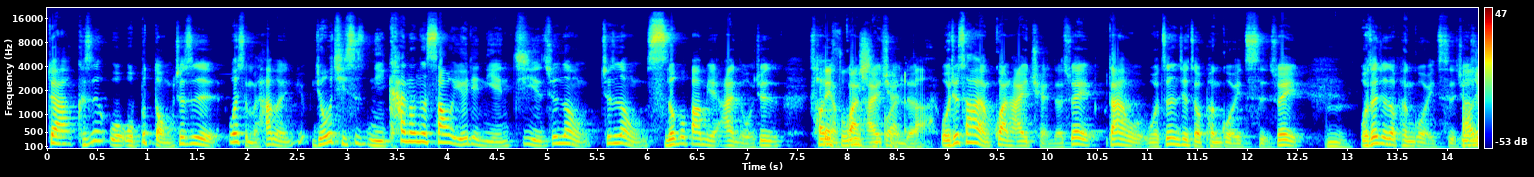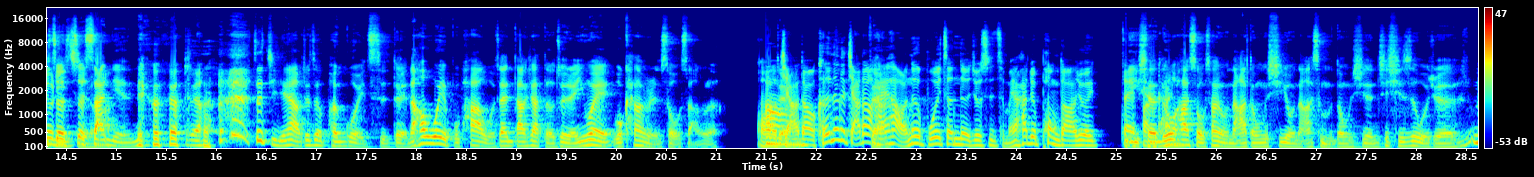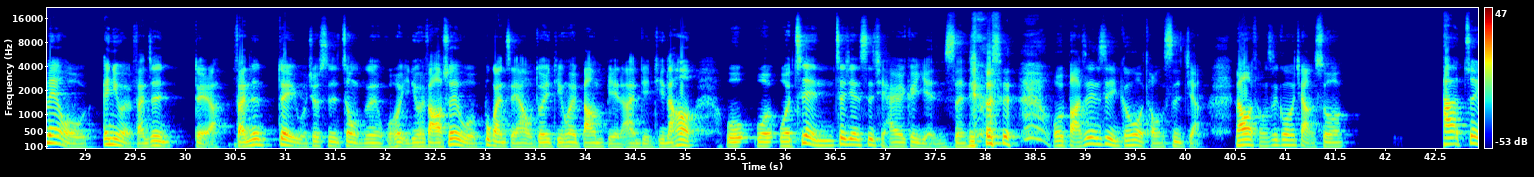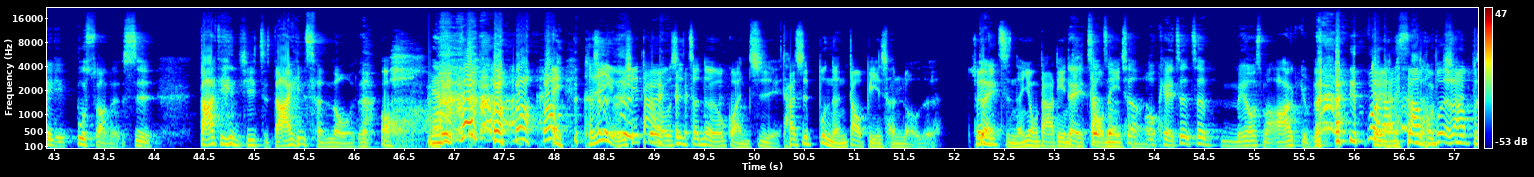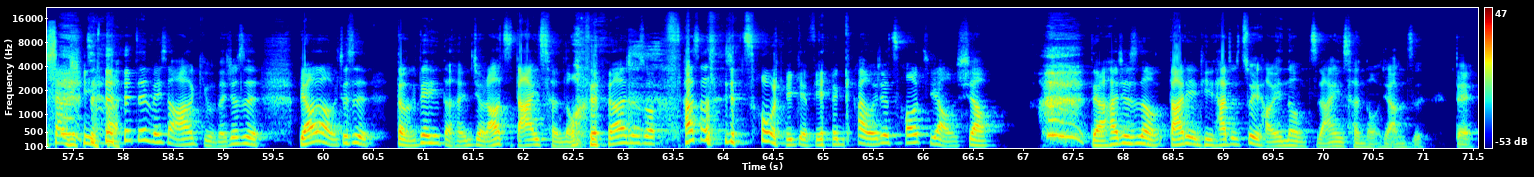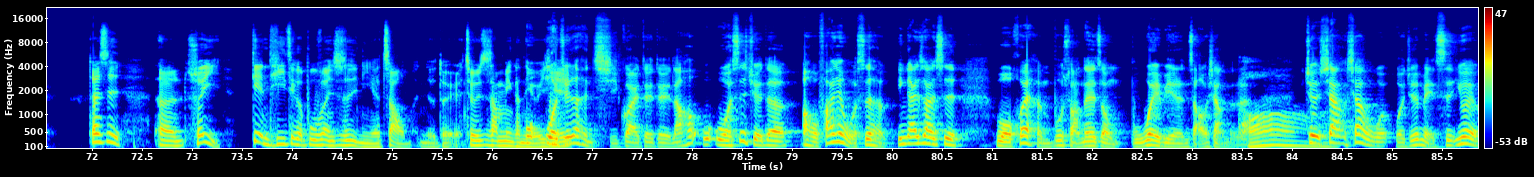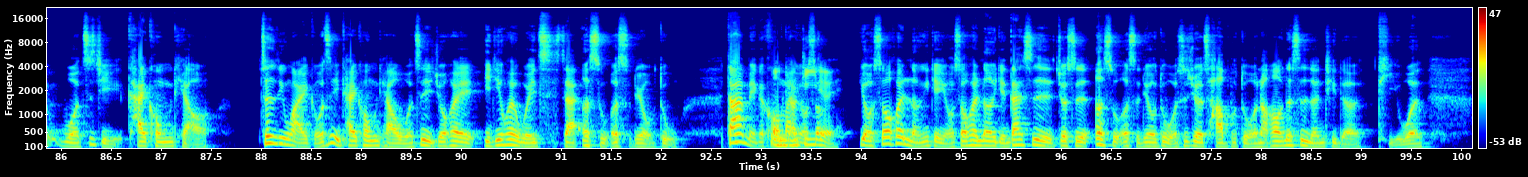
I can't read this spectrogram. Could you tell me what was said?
对啊，可是我我不懂，就是为什么他们，尤其是你看到那稍微有点年纪，就是那种就是那种死都不帮别人按的，我就是超想灌他一拳的我就超想灌他一拳的。所以当然我我真的就只有喷过一次，所以嗯我真的就只有喷过一次，就是这这三年没有 没有，这几年啊我就只有喷过一次，对，然后我也不怕我在当下得罪人，因为我看到有人受伤了。哦，对。夹到，可是那个夹到还好，那个不会真的就是怎么样，他就碰到他就会再以前如果他手上有拿东西，有拿什么东西这，其其实我觉得没有，anyway，反正对了，反正对我就是这种东西，我会一定会发，所以我不管怎样，我都一定会帮别人按电梯。然后我我我之前这件事情还有一个延伸，就是我把这件事情跟我同事讲，然后我同事跟我讲说，他最不爽的是搭电梯只搭一层楼的。哦。哎、可是有一些大楼是真的有管制，哎，它是不能到别层楼的，所以你只能用搭电梯到那层。OK，这这没有什么 argue 的，不对啊然他上不上去 这没什么 argue 的，就是不要让我就是等电梯等很久，然后只搭一层楼的，然后就说他上次就臭脸给别人看，我觉得超级好笑。对啊，他就是那种搭电梯，他就最讨厌那种只按一层楼这样子。对，但是呃，所以电梯这个部分是你的罩门，就对了，就是上面可能有一些，我我觉得很奇怪，对对。然后我我是觉得哦，我发现我是很应该算是我会很不爽那种不为别人着想的人。哦，就像像我，我觉得每次因为我自己开空调，这是另外一个，我自己开空调，我自己就会一定会维持在二十五、二十六度。当然，每个空调有时候会冷一点，有时候会热一点，但是就是二十五、二十六度，我是觉得差不多。然后那是人体的体温。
